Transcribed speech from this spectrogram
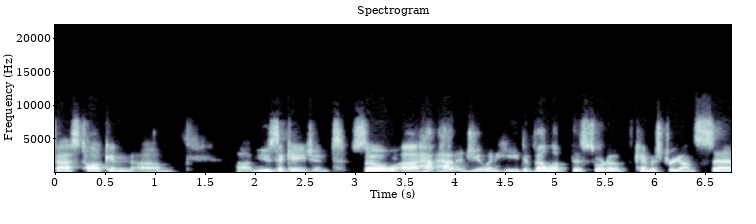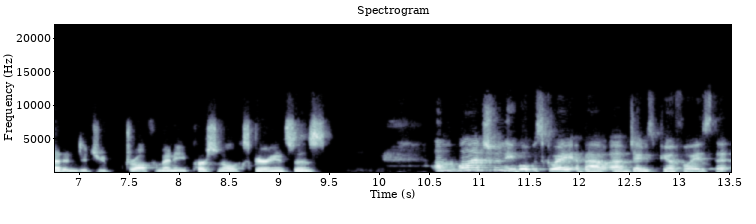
fast-talking um, uh, music agent. So uh, how, how did you and he develop this sort of chemistry on set, and did you draw from any personal experiences? Um, well, actually, what was great about um, James Purefoy is that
